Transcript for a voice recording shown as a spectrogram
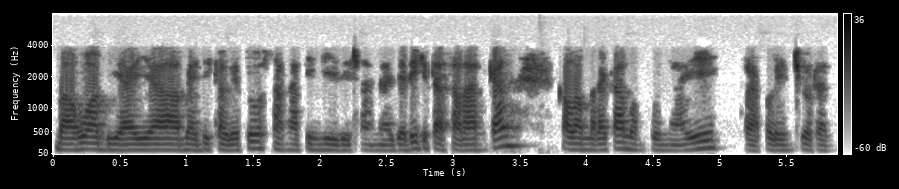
bahwa biaya medical itu sangat tinggi di sana. Jadi kita sarankan kalau mereka mempunyai travel insurance.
